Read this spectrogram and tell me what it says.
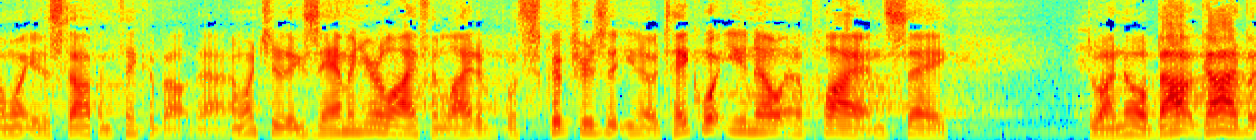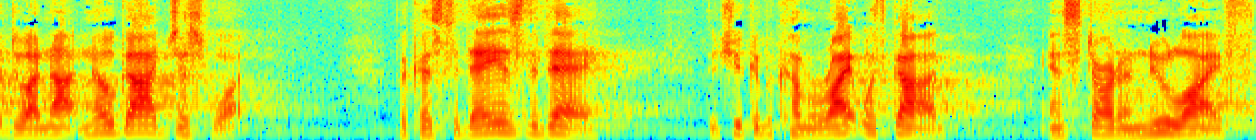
I want you to stop and think about that. I want you to examine your life in light of the scriptures that you know. Take what you know and apply it and say, Do I know about God, but do I not know God? Just what? Because today is the day that you could become right with God and start a new life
